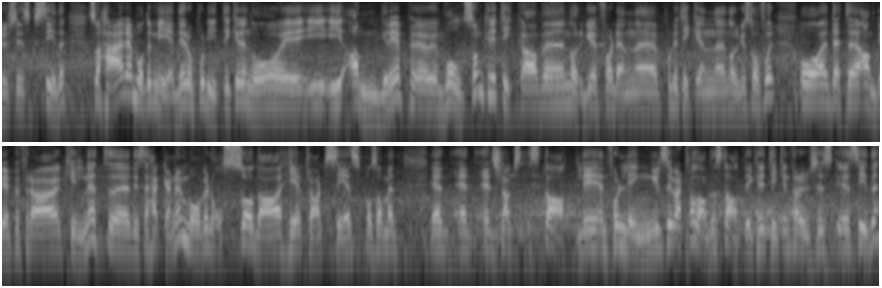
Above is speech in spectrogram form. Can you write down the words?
russisk side. Så her er både medier og politikere nå i, i angrep, voldsom kritikk av Norge Norge for den eh, politikken eh, Norge står for. Og dette angrepet fra Killnet, eh, disse hackerne, må vel også da helt klart ses på som et, et, et, et slags statlig, en forlengelse i hvert fall, av den statlige kritikken fra russisk side.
